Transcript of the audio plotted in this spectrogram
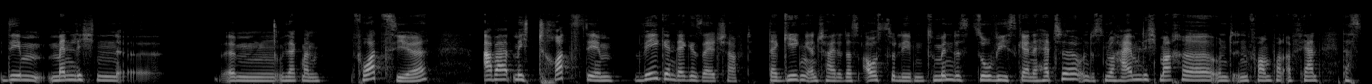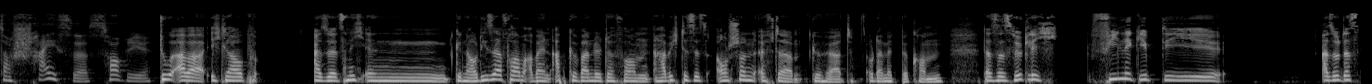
dem männlichen, äh, ähm, wie sagt man, vorziehe, aber mich trotzdem wegen der Gesellschaft dagegen entscheide, das auszuleben, zumindest so, wie ich es gerne hätte und es nur heimlich mache und in Form von Affären, das ist doch scheiße, sorry. Du, aber ich glaube, also jetzt nicht in genau dieser Form, aber in abgewandelter Form, habe ich das jetzt auch schon öfter gehört oder mitbekommen, dass es wirklich viele gibt, die, also das,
